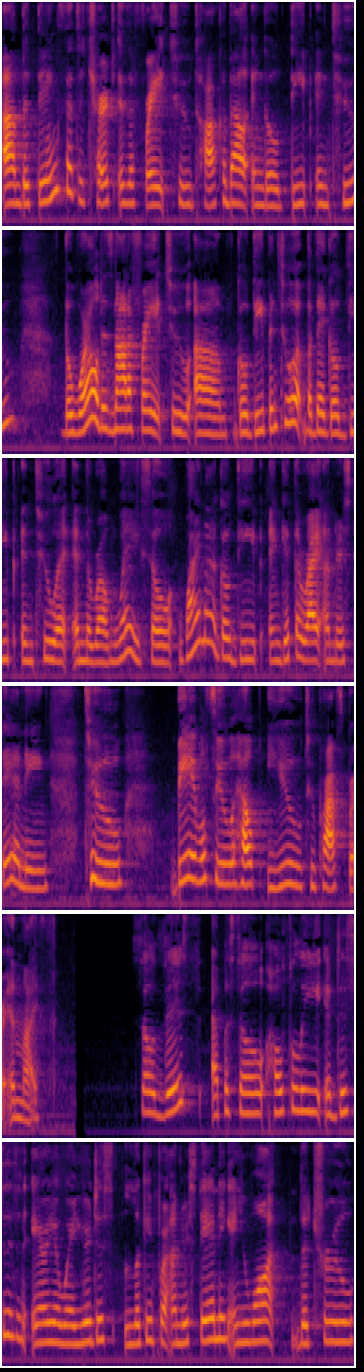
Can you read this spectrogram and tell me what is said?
um, the things that the church is afraid to talk about and go deep into, the world is not afraid to um, go deep into it, but they go deep into it in the wrong way. So, why not go deep and get the right understanding to be able to help you to prosper in life? So, this episode, hopefully, if this is an area where you're just looking for understanding and you want the true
